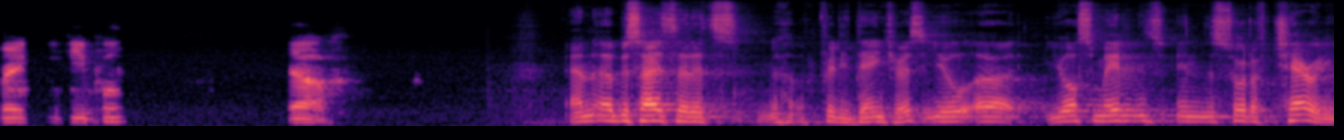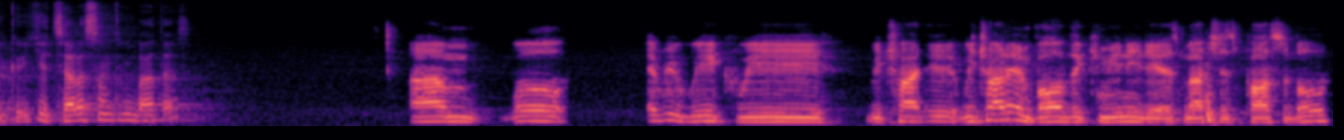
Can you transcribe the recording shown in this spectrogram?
Very cool people. Yeah. And uh, besides that, it's pretty dangerous. You uh, you also made it in, in the sort of charity. Could you tell us something about that? Um, well, every week we we try to we try to involve the community as much as possible.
